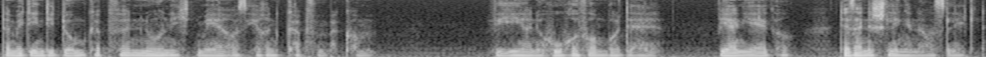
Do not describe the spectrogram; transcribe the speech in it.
damit ihn die Dummköpfe nur nicht mehr aus ihren Köpfen bekommen. Wie eine Hure vom Bordell, wie ein Jäger, der seine Schlingen auslegt.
